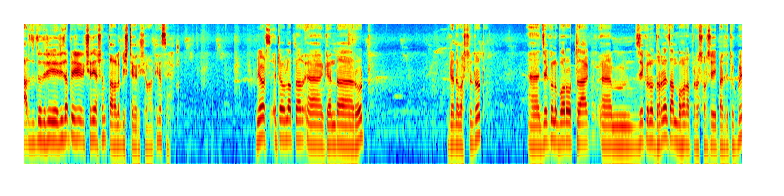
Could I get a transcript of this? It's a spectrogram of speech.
আর যদি যদি রিজার্ভ রিক্সা নিয়ে আসেন, তাহলে বিশ টাকা রিক্সা ভাড়া, ঠিক আছে? বিয়ার্স এটা হলো আপনার গ্যান্ডা রোড, গ্যান্ডা বাস স্ট্যান্ড রোড। যে কোনো বড় ট্রাক যে কোনো ধরনের যানবাহন আপনারা সরাসরি বাড়িতে ঢুকবে।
